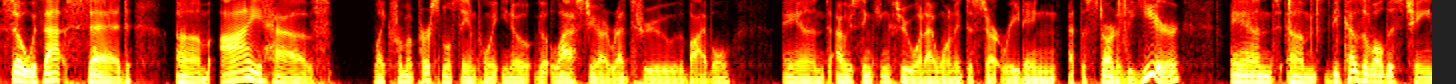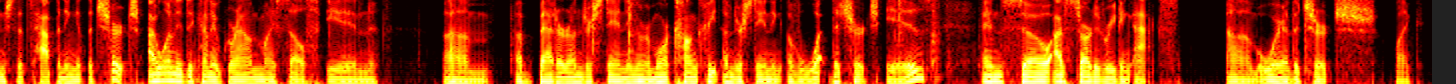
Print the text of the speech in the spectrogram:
So with that said um, i have like from a personal standpoint you know the, last year i read through the bible and i was thinking through what i wanted to start reading at the start of the year and um, because of all this change that's happening at the church i wanted to kind of ground myself in um, a better understanding or a more concrete understanding of what the church is and so I've started reading Acts, um, where the church, like,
